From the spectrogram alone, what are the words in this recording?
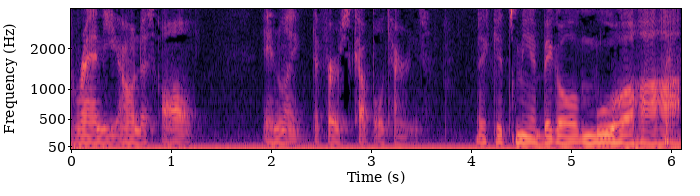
Randy owned us all in like the first couple turns. That gets me a big old moohaha.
